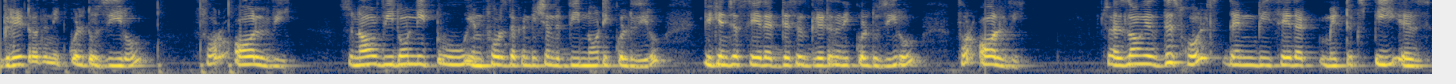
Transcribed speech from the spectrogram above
greater than equal to 0 for all V. So now we don't need to enforce the condition that V not equal to 0. We can just say that this is greater than equal to 0 for all V. So as long as this holds then we say that matrix P is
